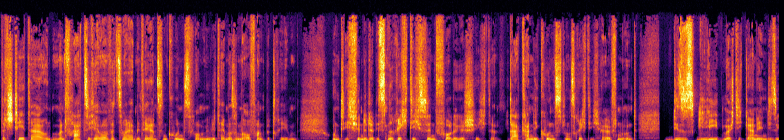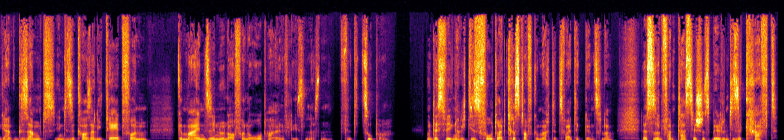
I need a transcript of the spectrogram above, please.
Das steht da und man fragt sich aber, was soll das mit der ganzen Kunst? Warum wird da immer so ein Aufwand betrieben? Und ich finde, das ist eine richtig sinnvolle Geschichte. Da kann die Kunst uns richtig helfen. Und dieses Glied möchte ich gerne in diese Gesamt, in diese Kausalität von Gemeinsinn und auch von Europa einfließen lassen. Ich finde super. Und deswegen habe ich dieses Foto, hat Christoph gemacht, der zweite Künstler. Das ist so ein fantastisches Bild und diese Kraft,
